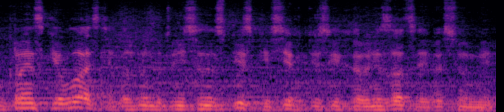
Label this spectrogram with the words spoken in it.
украинские власти должны быть внесены в списки всех террористических организаций во всем мире.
